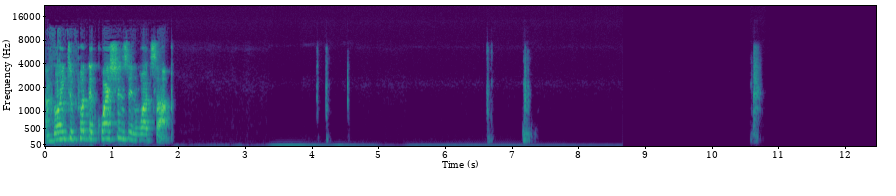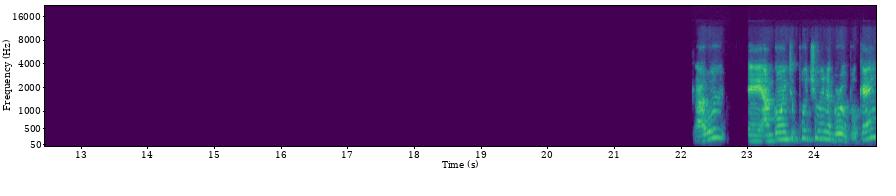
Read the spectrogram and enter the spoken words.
I'm going to put the questions in WhatsApp. Raul, eh, I'm going to put you in a group, okay?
